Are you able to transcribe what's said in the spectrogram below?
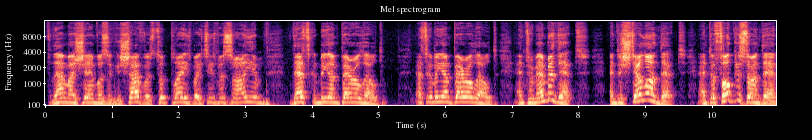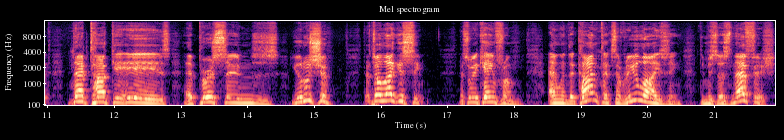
for the Am Hashem was a Geshaf, was took place by Yitzis Mitzrayim, that's going to be unparalleled. That's going to be unparalleled. And to remember that, and to shell on that, and to focus on that, that taka is a person's Yerusha. That's our legacy. That's where we came from. And when the context of realizing the Mishas Nefesh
